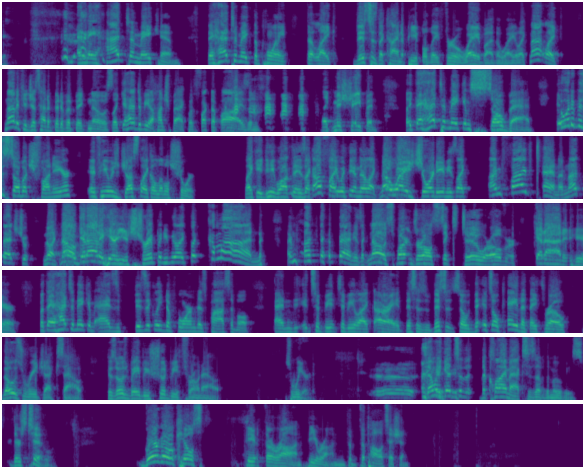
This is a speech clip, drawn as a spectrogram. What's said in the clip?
and they had to make him. They had to make the point that like this is the kind of people they threw away. By the way, like not like not if you just had a bit of a big nose. Like you had to be a hunchback with fucked up eyes and like misshapen. Like they had to make him so bad. It would have been so much funnier if he was just like a little short. Like he, he walked in, he's like, "I'll fight with you," and they're like, "No way, shorty!" And he's like, "I'm five ten. I'm not that short." They're like, "No, get out of here, you shrimp!" And he'd be like, "But come on, I'm not that bad." And he's like, "No, Spartans are all six two or over. Get out of here." But they had to make him as physically deformed as possible, and to be to be like, "All right, this is this is so it's okay that they throw those rejects out because those babies should be thrown out." It's weird Uh, then we get to the, the climaxes of the movies. There's two. Gorgo kills Theron, Theron, the, the politician.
